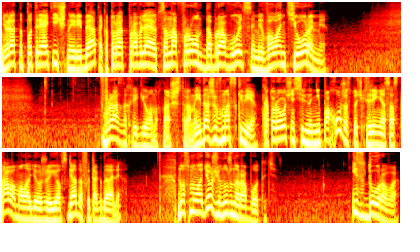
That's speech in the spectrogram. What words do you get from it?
невероятно патриотичные ребята, которые отправляются на фронт добровольцами, волонтерами в разных регионах нашей страны, и даже в Москве, которая очень сильно не похожа с точки зрения состава молодежи, ее взглядов и так далее. Но с молодежью нужно работать. И здорово,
